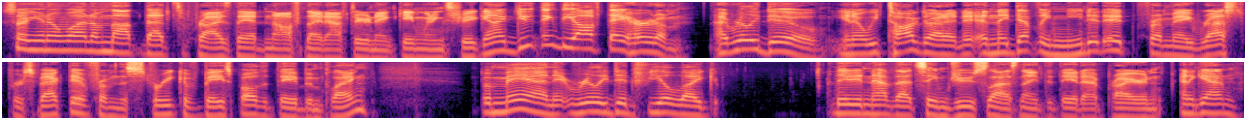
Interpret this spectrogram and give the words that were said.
So you know what? I'm not that surprised they had an off night after an eight game winning streak, and I do think the off day hurt them. I really do. You know, we talked about it, and they definitely needed it from a rest perspective from the streak of baseball that they had been playing. But man, it really did feel like they didn't have that same juice last night that they had had prior. And, and again,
